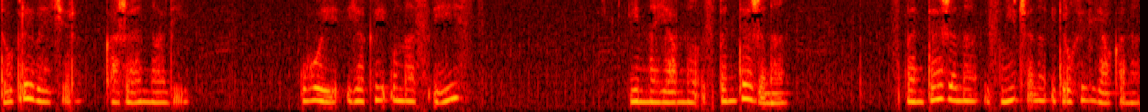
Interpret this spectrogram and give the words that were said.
Добрий вечір, каже Геннадій. Ой, який у нас гість. Інна явно збентежена, збентежена, знічена і трохи злякана.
